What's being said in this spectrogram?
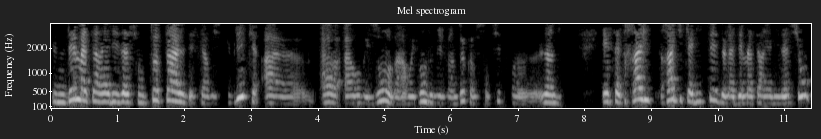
une dématérialisation totale des services publics à, à, à horizon, ben, à horizon 2022 comme son titre euh, l'indique. Et cette radicalité de la dématérialisation,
